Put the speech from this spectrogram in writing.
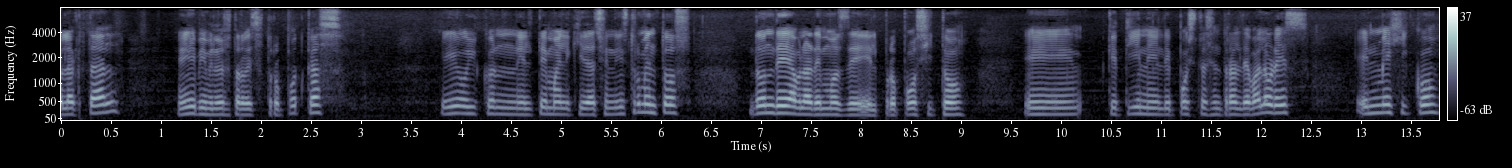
Hola, ¿qué tal? Eh, bienvenidos otra vez a otro podcast. Eh, hoy con el tema liquidación de instrumentos, donde hablaremos del propósito eh, que tiene el depósito central de valores en México,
